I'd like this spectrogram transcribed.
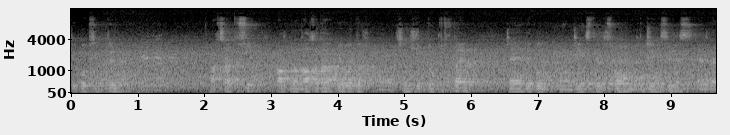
Кикбоксингтен мақсат түсіп алтыннан алқа тағып келіп отыр. Шын жүректен құттықтаймын. Және де бұл жеңістер соңғы жеңіс емес әлі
